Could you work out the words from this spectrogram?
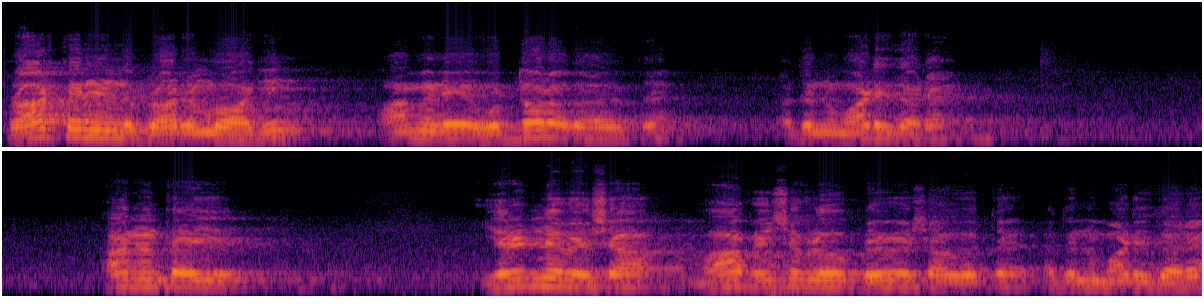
ಪ್ರಾರ್ಥನೆಯಿಂದ ಪ್ರಾರಂಭವಾಗಿ ಆಮೇಲೆ ಒಡ್ಡೋರಾಗುತ್ತೆ ಅದನ್ನು ಮಾಡಿದ್ದಾರೆ. ಆನಂತರ ಎರಡನೇ ವೇಷ, ಮಹಾವೇಷಗಳು ಪ್ರವೇಶ ಆಗುತ್ತೆ, ಅದನ್ನು ಮಾಡಿದ್ದಾರೆ.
